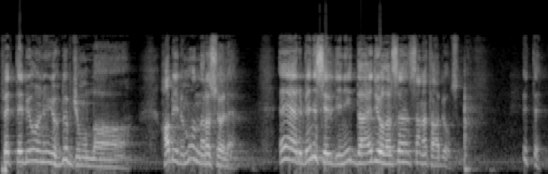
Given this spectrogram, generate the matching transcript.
fettebi'uni yuhbibkumullah. Habibim onlara söyle. Eğer beni sevdiğini iddia ediyorlarsa sana tabi olsunlar. Bitti.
